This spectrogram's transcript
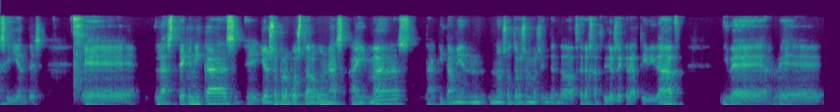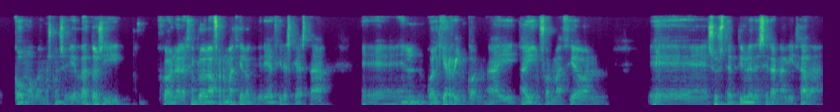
siguientes. Eh, las técnicas, eh, yo os he propuesto algunas, hay más. Aquí también nosotros hemos intentado hacer ejercicios de creatividad y ver cómo podemos conseguir datos y con el ejemplo de la farmacia lo que quería decir es que hasta en cualquier rincón hay, hay información susceptible de ser analizada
